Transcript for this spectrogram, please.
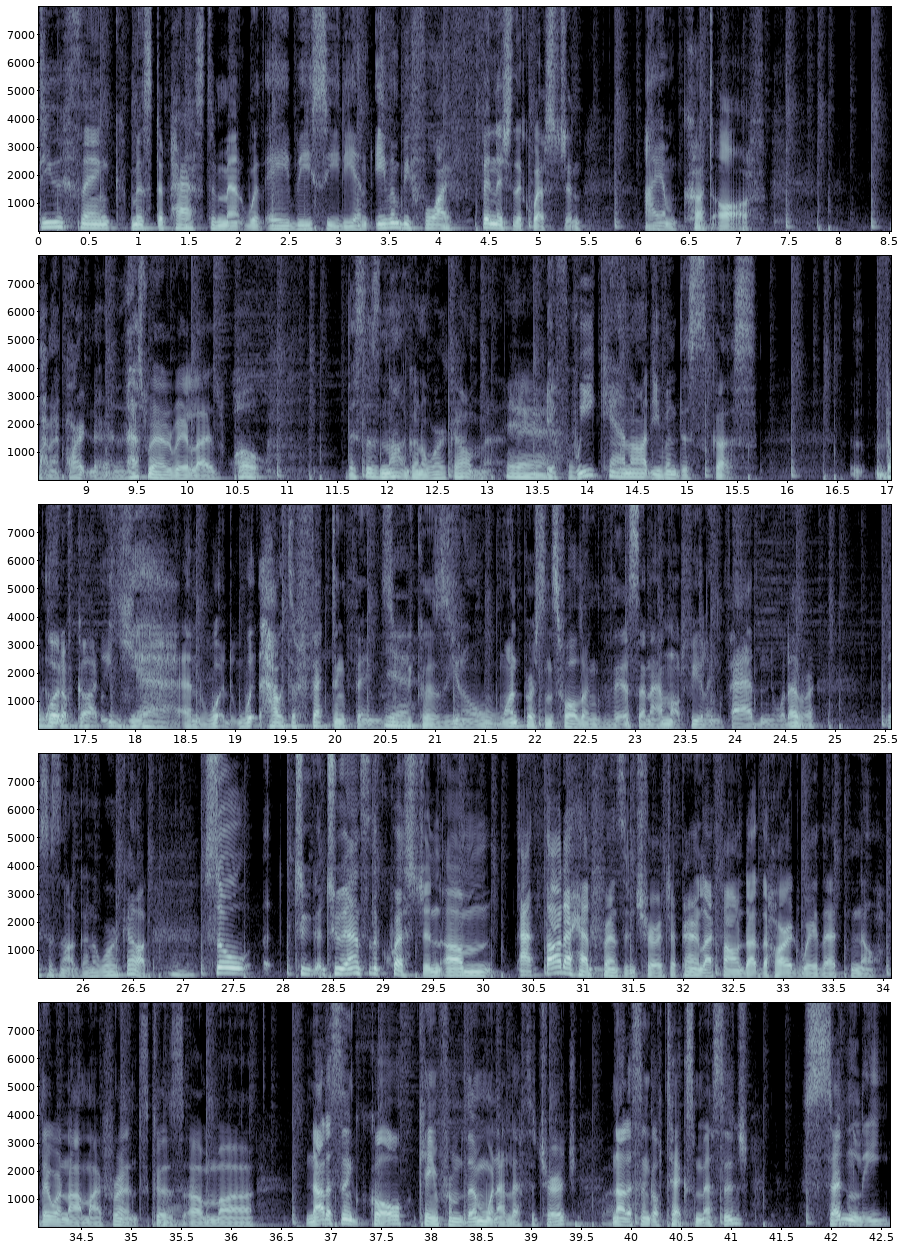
do you think Mr. Pastor meant with A, B, C, D? And even before I finish the question, I am cut off by my partner. And that's when I realized, whoa, this is not going to work out, man. Yeah. If we cannot even discuss the word of God. yeah, and what, what how it's affecting things Yeah. because you know one person's following this and I'm not feeling that and whatever. This is not going to work out. Mm. So to to answer the question, um, I thought I had friends in church. Apparently, I found out the hard way that no, they were not my friends because um, uh, not a single call came from them when I left the church. Not a single text message. Suddenly,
